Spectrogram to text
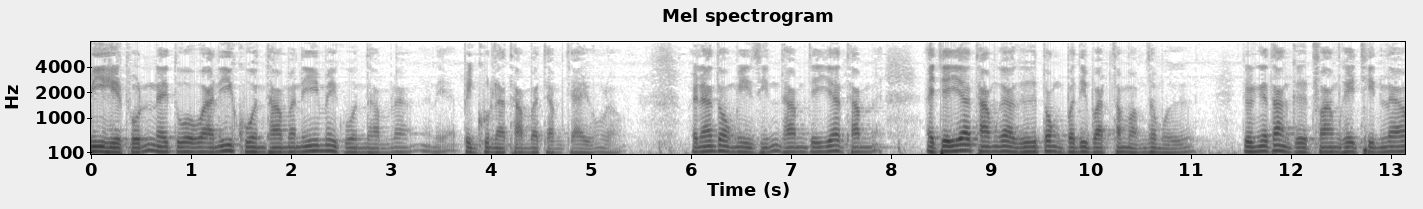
มีเหตุผลในตัวว่าอันนี้ควรทำอันนี้ไม่ควรทำแล้วเนี่ยเป็นคุณธรรมประจำใจของเรา เพราะนั้นต้องมีศีลธรรมจริยธรรม จริยธรรมก็คือต้องปฏิบัติสม่ำเสมอ จนกระทั่งเกิดความเคยชินแล้ว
